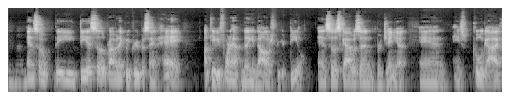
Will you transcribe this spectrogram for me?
Mhm. And so the DSO private equity group is saying, Hey, I'll give you four and a half million dollars for your deal. And so this guy was in Virginia and he's a cool guy,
